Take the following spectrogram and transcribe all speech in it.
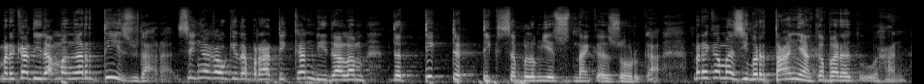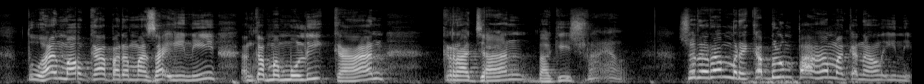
Mereka tidak mengerti saudara. Sehingga kalau kita perhatikan di dalam detik-detik sebelum Yesus naik ke surga. Mereka masih bertanya kepada Tuhan. Tuhan maukah pada masa ini engkau memulihkan kerajaan bagi Israel. Saudara mereka belum paham akan hal ini.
